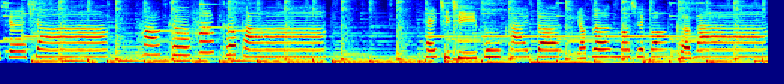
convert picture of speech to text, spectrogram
学校好可好可怕，黑漆漆不开灯，要怎么写功课啦？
